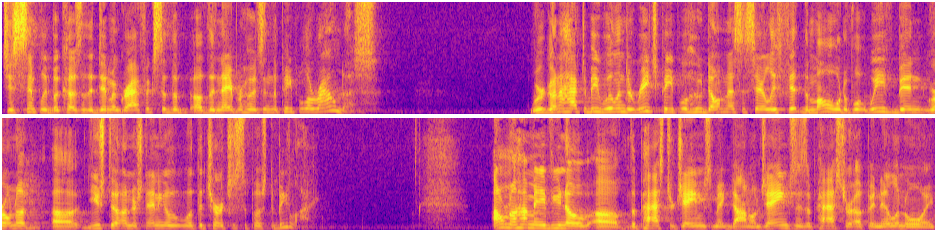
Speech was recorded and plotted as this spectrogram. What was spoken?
Just simply because of the demographics of the, of the neighborhoods and the people around us. We're going to have to be willing to reach people who don't necessarily fit the mold of what we've been grown up uh, used to understanding of what the church is supposed to be like. I don't know how many of you know uh, the pastor James MacDonald. James is a pastor up in Illinois.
